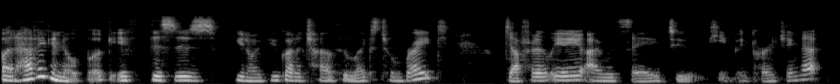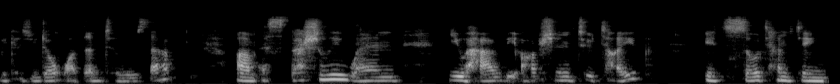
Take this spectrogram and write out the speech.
But having a notebook, if this is, you know, if you've got a child who likes to write, definitely I would say to keep encouraging that because you don't want them to lose that. Um, especially when you have the option to type, it's so tempting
